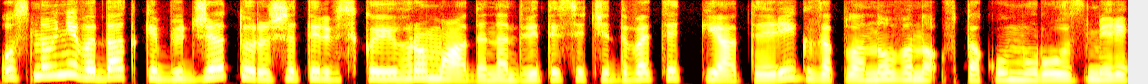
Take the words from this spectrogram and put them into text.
Основні видатки бюджету Решетилівської громади на 2025 рік заплановано в такому розмірі:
